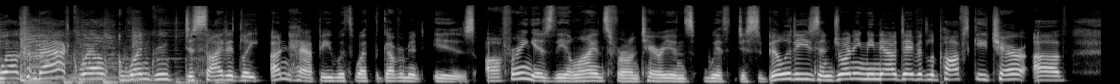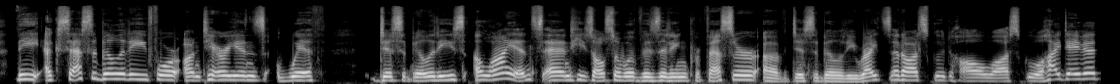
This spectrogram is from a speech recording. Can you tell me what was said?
Welcome back. Well, one group decidedly unhappy with what the government is offering is the Alliance for Ontarians with Disabilities. And joining me now, David Lepofsky, chair of the Accessibility for Ontarians with Disabilities Alliance. And he's also a visiting professor of disability rights at Osgoode Hall Law School. Hi, David.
